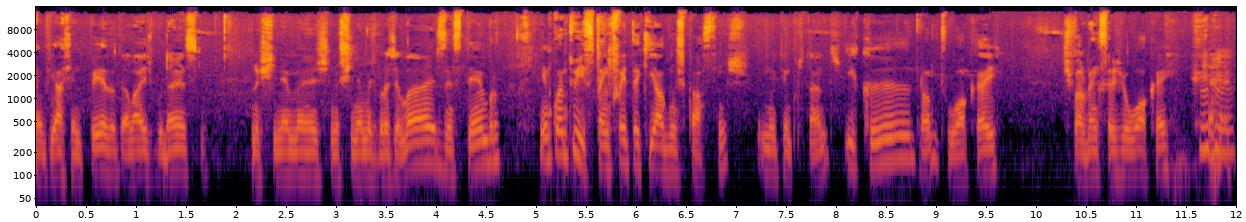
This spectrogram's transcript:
A Viagem de Pedro, da Laís Budansky, nos cinemas, nos cinemas brasileiros, em setembro. Enquanto isso, tenho feito aqui alguns castings muito importantes e que, pronto, o ok, espero bem que seja o ok, uhum.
